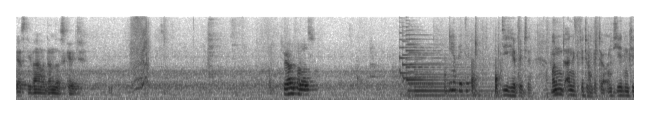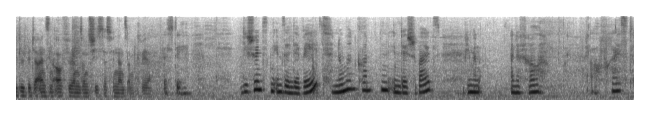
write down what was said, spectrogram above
Erst die Ware, dann das Geld. Sie hören von uns. Ja, bitte. Die hier bitte. Und eine Quittung bitte. Und jeden Titel bitte einzeln aufführen, sonst schießt das Finanzamt quer. Verstehe. Die schönsten Inseln der Welt, Nummernkonten in der Schweiz, wie man eine Frau aufreißt,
